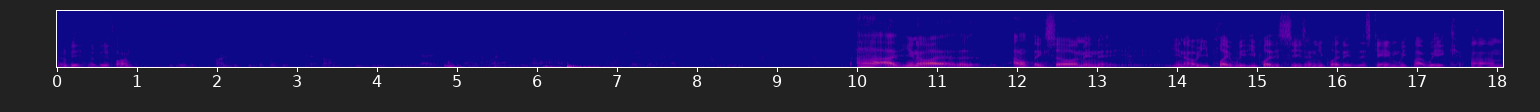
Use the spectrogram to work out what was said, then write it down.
it'll be it'll be fun. Is it hard to keep the focus just on this week when you guys collectively know how much is at stake over the next three weeks? Uh, I, you know, I, the, I don't think so. I mean, you know, you play you play this season, you play the, this game week by week. Um,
